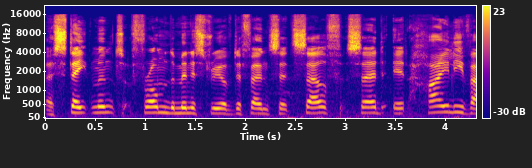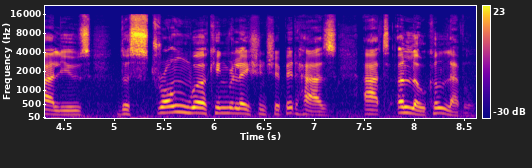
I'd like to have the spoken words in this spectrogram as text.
A statement from the Ministry of Defence itself said it highly values the strong working relationship it has at a local level.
